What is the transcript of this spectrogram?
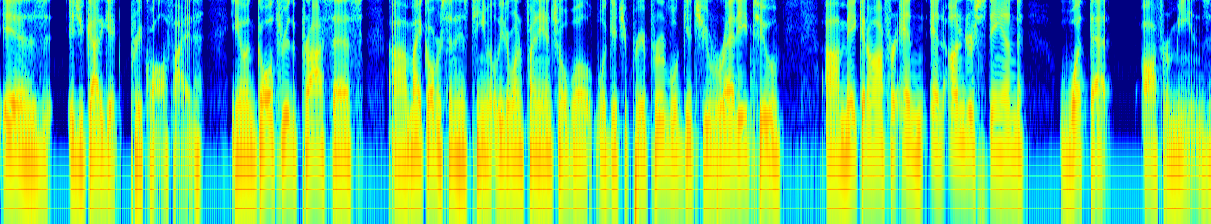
is is you got to get pre-qualified. You know, and go through the process. Uh, Mike Overson and his team at Leader One Financial will will get you pre-approved. Will get you ready to uh, make an offer and and understand what that offer means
